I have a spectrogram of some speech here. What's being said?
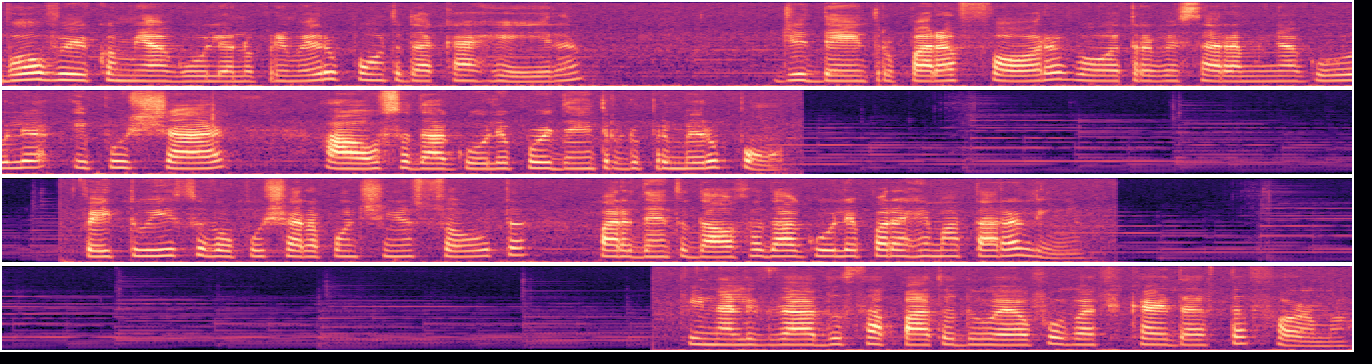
Vou vir com a minha agulha no primeiro ponto da carreira, de dentro para fora, vou atravessar a minha agulha e puxar a alça da agulha por dentro do primeiro ponto. Feito isso, vou puxar a pontinha solta para dentro da alça da agulha para arrematar a linha. Finalizado, o sapato do elfo vai ficar desta forma.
